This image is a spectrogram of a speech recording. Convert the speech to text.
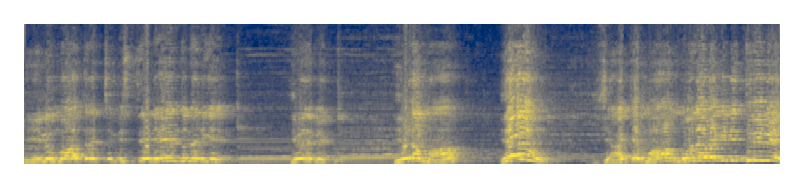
ನೀನು ಮಾತ್ರ ಕ್ಷಮಿಸ್ತೇನೆ ಎಂದು ನನಗೆ ಹೇಳಬೇಕು. ಹೇಳಮ್ಮ, ಹೇಳು. ಯಾಕೆ ಮಾ ಮೌನವಾಗಿ ನಿಂತಿರುವೆ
